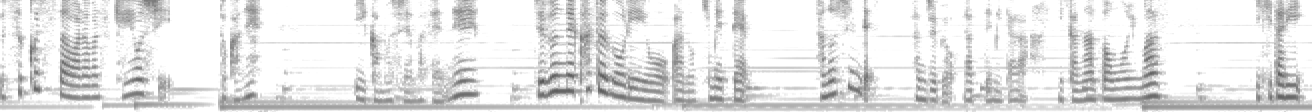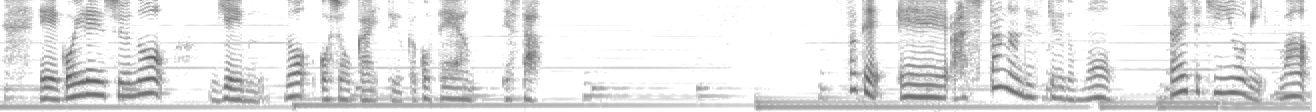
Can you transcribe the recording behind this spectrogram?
美しさを表す形容詞とかねいいかもしれませんね。自分でカテゴリーをあの決めて楽しんで30秒やってみたらいいかなと思います。いきなり、えー語彙練習のゲームのご紹介というかご提案でした。さて、えー明日なんですけれども第一金曜日は、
